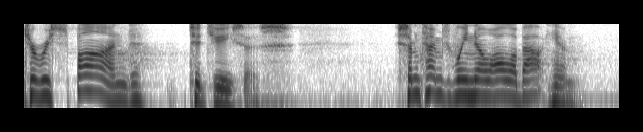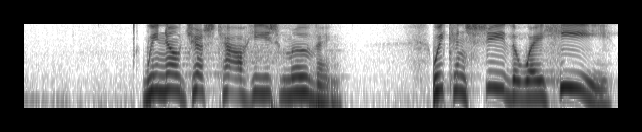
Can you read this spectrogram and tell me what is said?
To respond to Jesus, sometimes we know all about him. We know just how he's moving. We can see the way he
